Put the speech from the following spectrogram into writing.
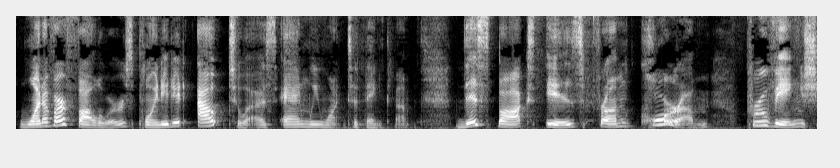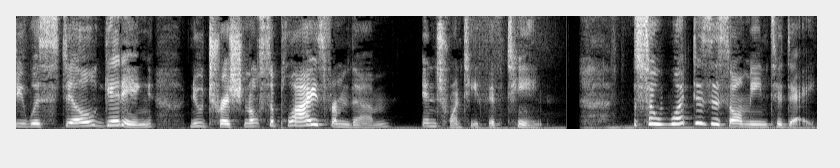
One of our followers pointed it out to us, and we want to thank them. This box is from Coram, proving she was still getting nutritional supplies from them in 2015. So, what does this all mean today?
